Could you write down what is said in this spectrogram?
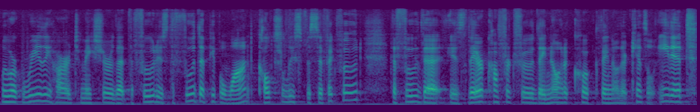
We work really hard to make sure that the food is the food that people want, culturally specific food, the food that is their comfort food, they know how to cook, they know their kids will eat it,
